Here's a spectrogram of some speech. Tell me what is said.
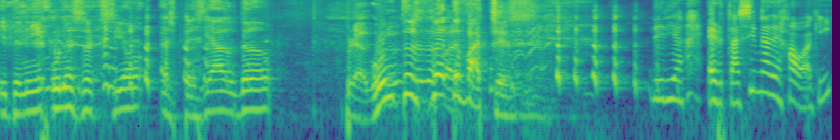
i tenir una secció especial de preguntes fet de fatxes. Diria, ¿el taxi me ha dejado aquí?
